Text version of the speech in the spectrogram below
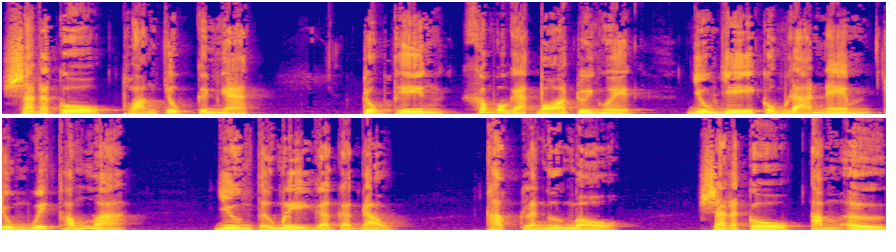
Sadako thoáng chút kinh ngạc. Trục Thiên không có gạt bỏ truy nguyệt, dù gì cũng là anh em chung quyết thống mà. Dương Tử Mi gật gật đầu. Thật là ngưỡng mộ. Sadako ậm ừ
